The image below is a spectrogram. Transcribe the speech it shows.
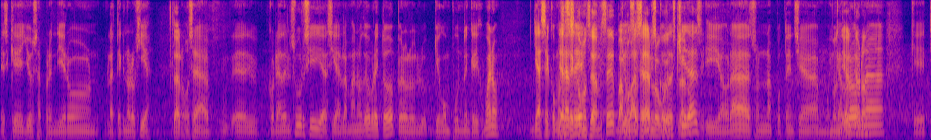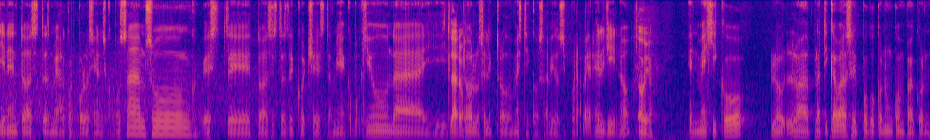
es que ellos aprendieron la tecnología. Claro. O sea, eh, Corea del Sur sí hacía la mano de obra y todo, pero llegó un punto en que dijo, bueno, ya sé cómo Ya se sé hace. cómo se hace, vamos a hacer hacerlo, güey, cosas claro. chidas y ahora son una potencia muy Mundial, cabrona. Que tienen todas estas megacorporaciones como Samsung, este, todas estas de coches también como Hyundai y Claro. todos los electrodomésticos habidos y por haber, LG, ¿no? Obvio. en México, lo, lo platicaba hace poco con un compa, con,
